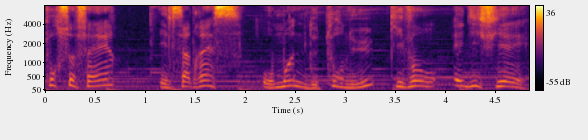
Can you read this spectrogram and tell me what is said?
Pour ce faire, ils s'adressent aux moines de Tournu qui vont édifier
